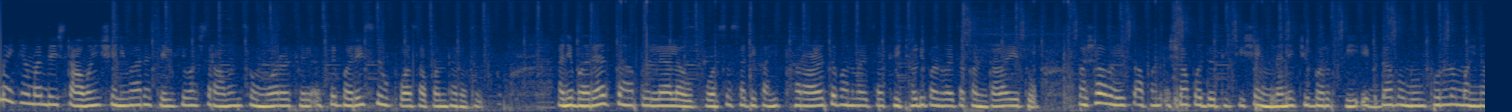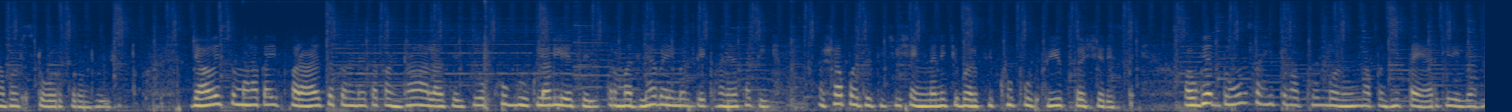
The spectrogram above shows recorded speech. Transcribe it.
महिन्यामध्ये श्रावण शनिवार असेल किंवा श्रावण सोमवार असेल असे बरेचसे उपवास आपण धरत असतो. आणि बऱ्याचदा आपल्याला उपवासासाठी काही फराळाचं बनवायचा खिचडी बनवायचा कंटाळा येतो. अशा वेळेस आपण अशा पद्धतीची शेंगदाण्याची बर्फी एकदा बनवून पूर्ण महिनाभर स्टोअर करून ठेवू शकतो. ज्यावेळेस तुम्हाला काही फराळाचं करण्याचा कंटाळा आला असेल किंवा खूप भूक लागली असेल तर मधल्या वेळेमध्ये खाण्यासाठी अशा पद्धतीची शेंगदाण्याची बर्फी खूप उपयुक्त अशी दिसते अवघ्या दोन साहित्य वापरून बनवून आपण ही तयार केलेली आहे.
